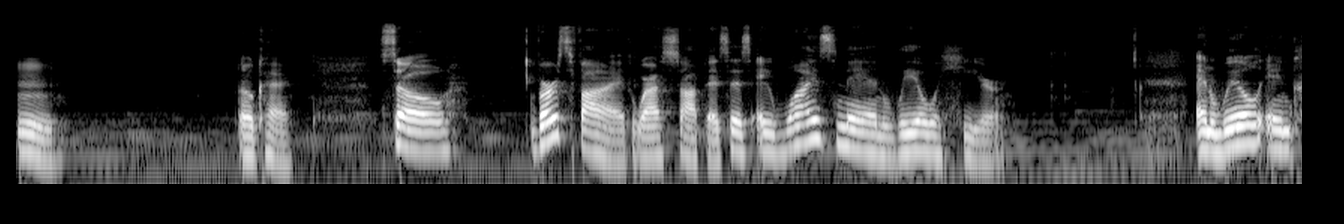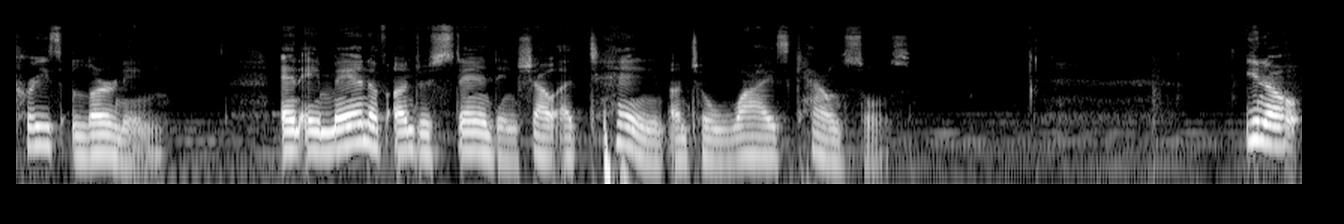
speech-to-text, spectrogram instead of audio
Mm. Okay. So, verse 5, where I stopped at, says, A wise man will hear and will increase learning, and a man of understanding shall attain unto wise counsels. You know,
